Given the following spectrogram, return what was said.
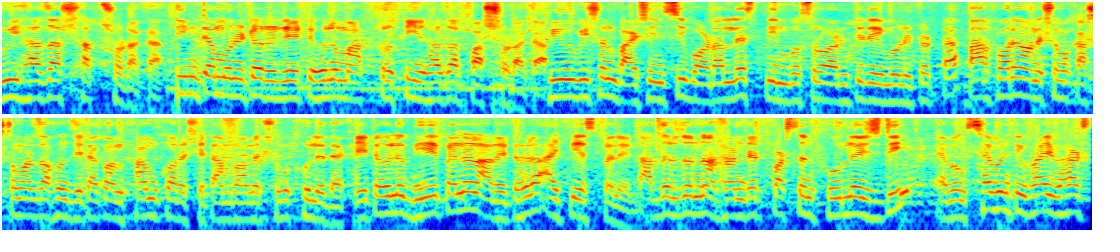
দুই হাজার সাতশো টাকা। তিনটা মনিটরের রেট হলো মাত্র তিন হাজার পাঁচশো টাকা। ভিউভিশন বাইশ ইঞ্চি বর্ডারলেস তিন বছর ওয়ারেন্টির এই মনিটরটা। তারপরে অনেক সময় কাস্টমার যখন যেটা কনফার্ম করে সেটা আমরা অনেক সময় খুলে দেখি এটা হলো ভিএ প্যানেল আর এটা হলো আইপিএস প্যানেল তাদের জন্য হান্ড্রেড পার্সেন্ট ফুল এইচডি এবং সেভেন্টি ফাইভ হার্স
